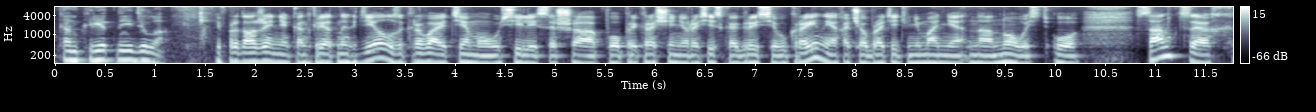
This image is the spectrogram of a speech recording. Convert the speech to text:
конкретные дела. И в продолжение конкретных дел, закрывая тему усилий США по прекращению российской агрессии в Украине, я хочу обратить внимание на новость о санкциях.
